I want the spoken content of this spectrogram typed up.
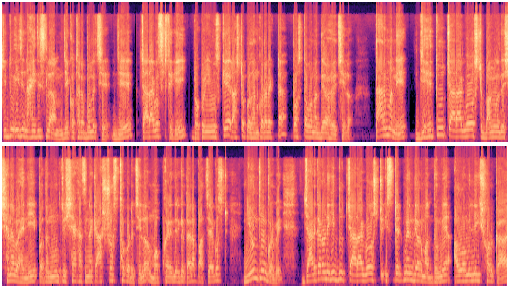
কিন্তু এই যে নাহিদ ইসলাম যে কথাটা বলেছে, যে চার আগস্ট থেকেই ডক্টর ইউনুসকে রাষ্ট্রপ্রধান করার একটা প্রস্তাবনা দেওয়া হয়েছিল। তার মানে যেহেতু চার আগস্ট বাংলাদেশ সেনাবাহিনী প্রধানমন্ত্রী শেখ হাসিনাকে আশ্বস্ত করেছিল মবকারীদেরকে তারা পাঁচই আগস্ট নিয়ন্ত্রণ করবে। যার কারণে কিন্তু চার আগস্ট স্টেটমেন্ট দেওয়ার মাধ্যমে আওয়ামী লীগ সরকার,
